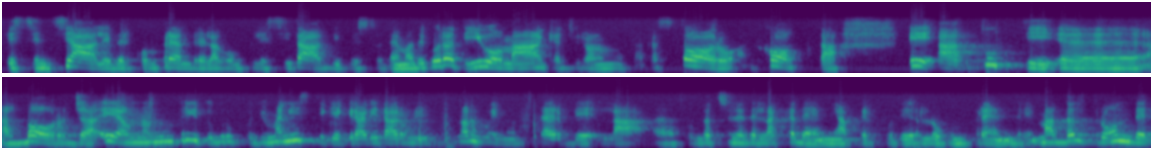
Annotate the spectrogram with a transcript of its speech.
essenziale per comprendere la complessità di questo tema decorativo ma anche a Girolamo Castoro, al Cotta e a tutti, eh, al Borgia. E a un nutrito gruppo di umanisti che gravitarono intorno a lui non serve la eh, fondazione dell'Accademia per poterlo comprendere. Ma d'altronde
